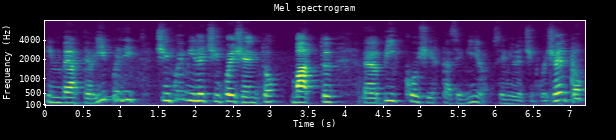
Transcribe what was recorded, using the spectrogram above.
inverter ibridi 5500 watt eh, picco circa 6000 6500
